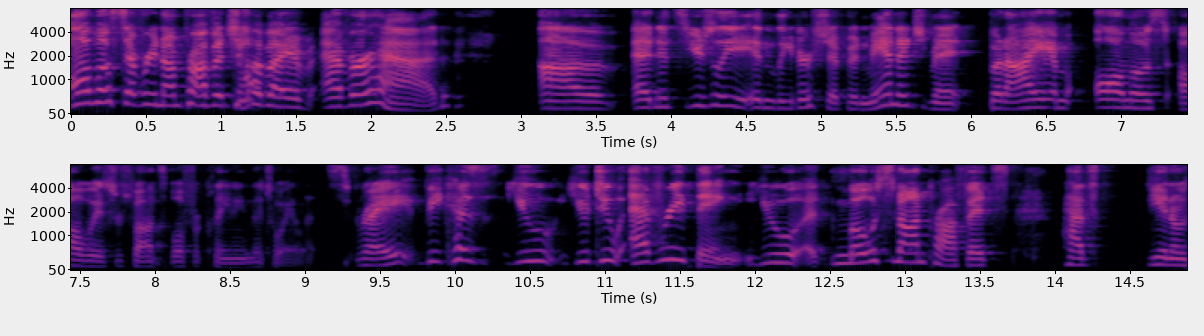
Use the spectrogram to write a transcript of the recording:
almost every nonprofit job i have ever had um, and it's usually in leadership and management but i am almost always responsible for cleaning the toilets right? Because you you do everything. You uh, most nonprofits have you know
